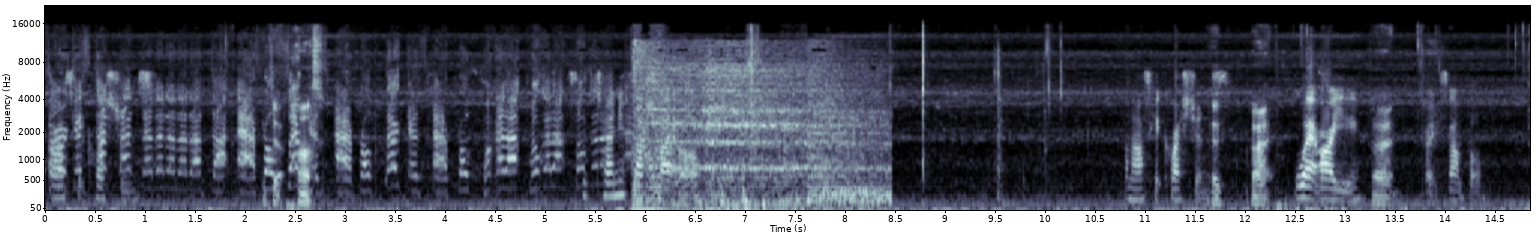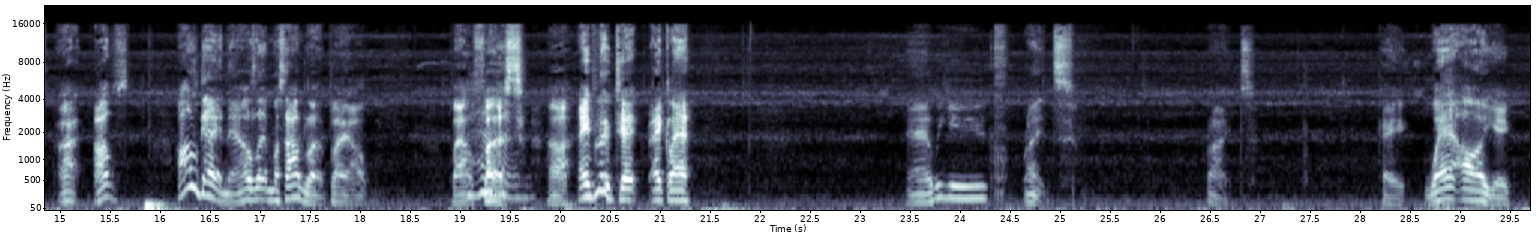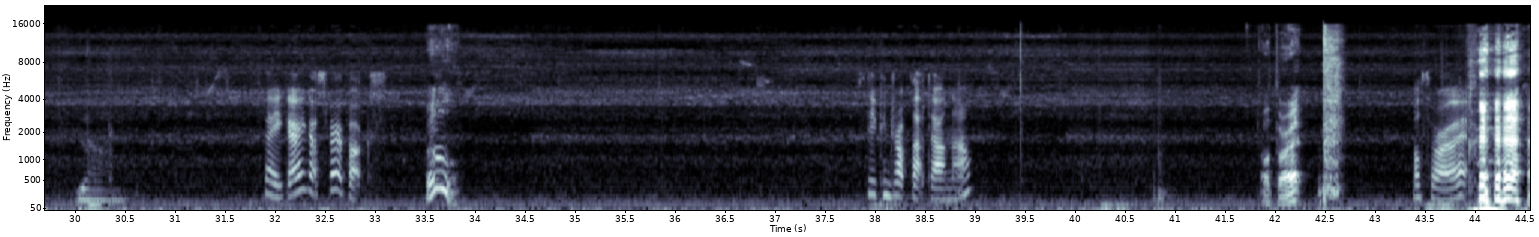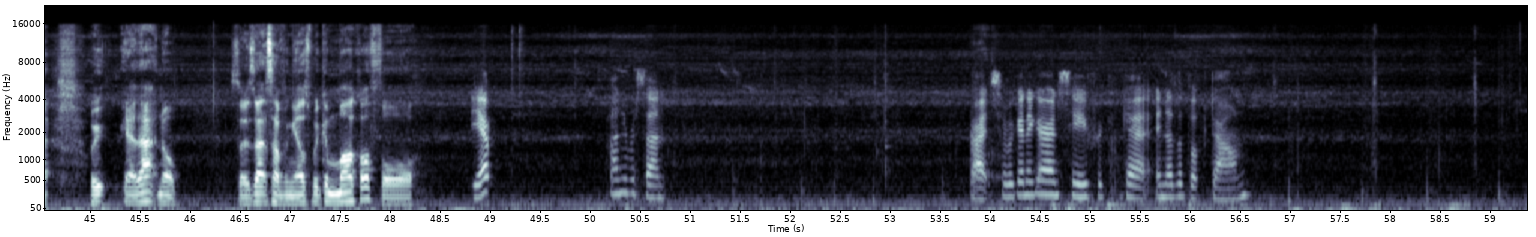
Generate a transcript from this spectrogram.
to ask it questions. To ask. So turn your flashlight off. And ask it questions. All right. Where are you? All right. For example. All right. I was, I was getting there. I was letting my sound alert play out. Play out first. Uh, hey, blue chick. Hey, Claire. There we go. Right. Right. Okay, where are you? There you go. You got spirit box, Ooh. so you can drop that down now, I'll throw it. or throw it. we, yeah, that no. So is that something else we can mark off, or Yep. Hundred percent. Right, so we're gonna go and see if we can get another book down.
